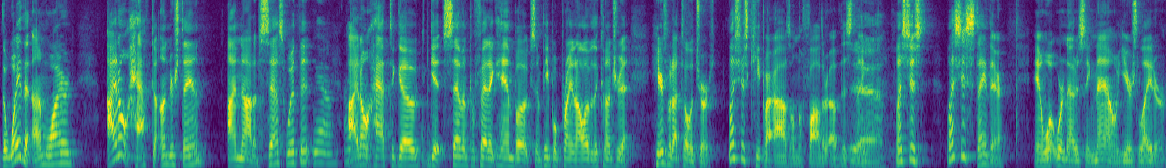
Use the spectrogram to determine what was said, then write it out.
The way that I'm wired, I don't have to understand. I'm not obsessed with it. Yeah, I, don't have to go get seven prophetic handbooks and people praying all over the country. Here's what I told the church: Let's just keep our eyes on the Father of this thing. Yeah. Let's just let's just stay there. And what we're noticing now, years later,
